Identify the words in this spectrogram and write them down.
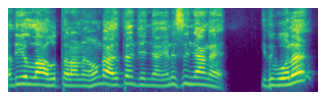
ரதியுல்லாஹு தலானவங்க அதுதான் செஞ்சாங்க. என்ன செஞ்சாங்க? இது போல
